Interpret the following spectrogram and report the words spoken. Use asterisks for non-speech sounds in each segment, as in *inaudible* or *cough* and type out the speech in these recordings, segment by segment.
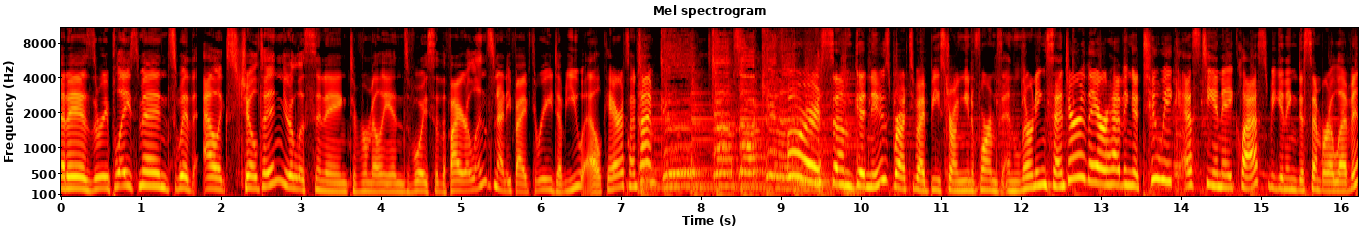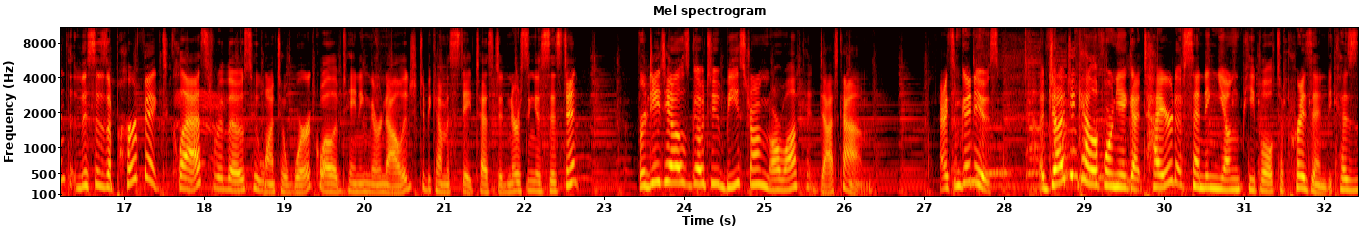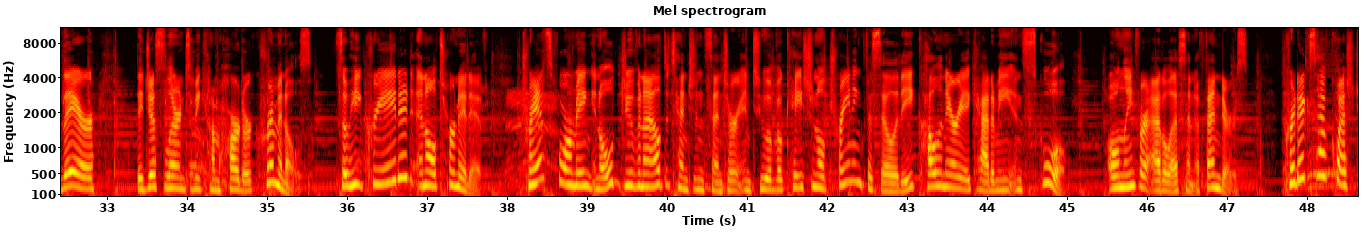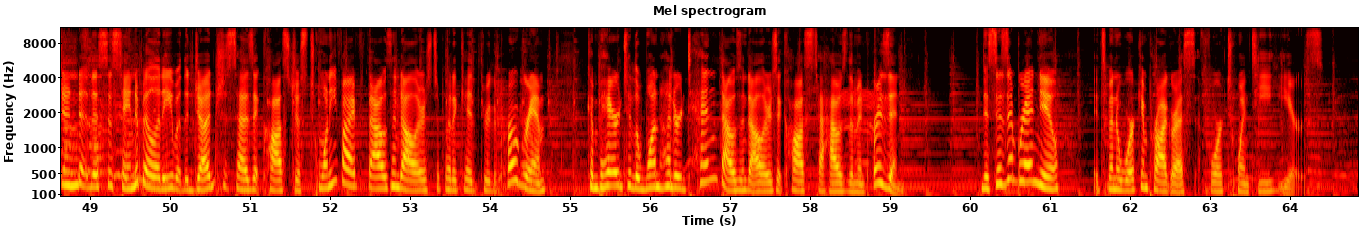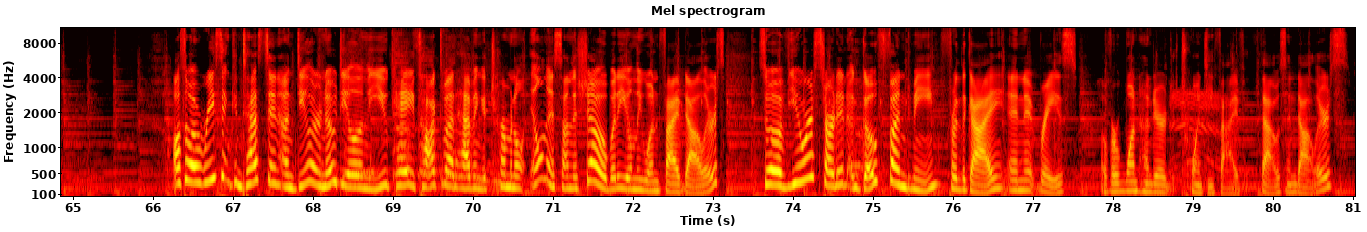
That is the replacements with Alex Chilton. You're listening to Vermilion's Voice of the Firelands, 95.3 WLKR. It's time for some good news brought to you by B Strong Uniforms and Learning Center. They are having a two week STNA class beginning December 11th. This is a perfect class for those who want to work while obtaining their knowledge to become a state tested nursing assistant. For details, go to bstrongnorwalk.com. All right, some good news. A judge in California got tired of sending young people to prison because there they just learned to become harder criminals. So he created an alternative, transforming an old juvenile detention center into a vocational training facility, culinary academy, and school, only for adolescent offenders. Critics have questioned the sustainability, but the judge says it costs just $25,000 to put a kid through the program compared to the $110,000 it costs to house them in prison. This isn't brand new, it's been a work in progress for 20 years. Also, a recent contestant on Deal or No Deal in the UK talked about having a terminal illness on the show, but he only won $5. So a viewer started a GoFundMe for the guy, and it raised over $125,000.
